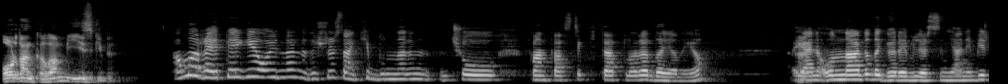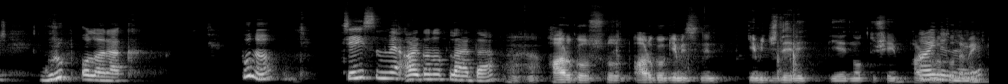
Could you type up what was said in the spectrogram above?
Oradan kalan bir iz gibi. Ama RPG oyunlarını da düşünürsen ki bunların çoğu fantastik kitaplara dayanıyor. Evet. Yani onlarda da görebilirsin. Yani bir grup olarak bunu Jason ve Argonaut'larda Aha. Argoslu, Argo gemisinin gemicileri diye not düşeyim. Aynen o öyle. demek.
